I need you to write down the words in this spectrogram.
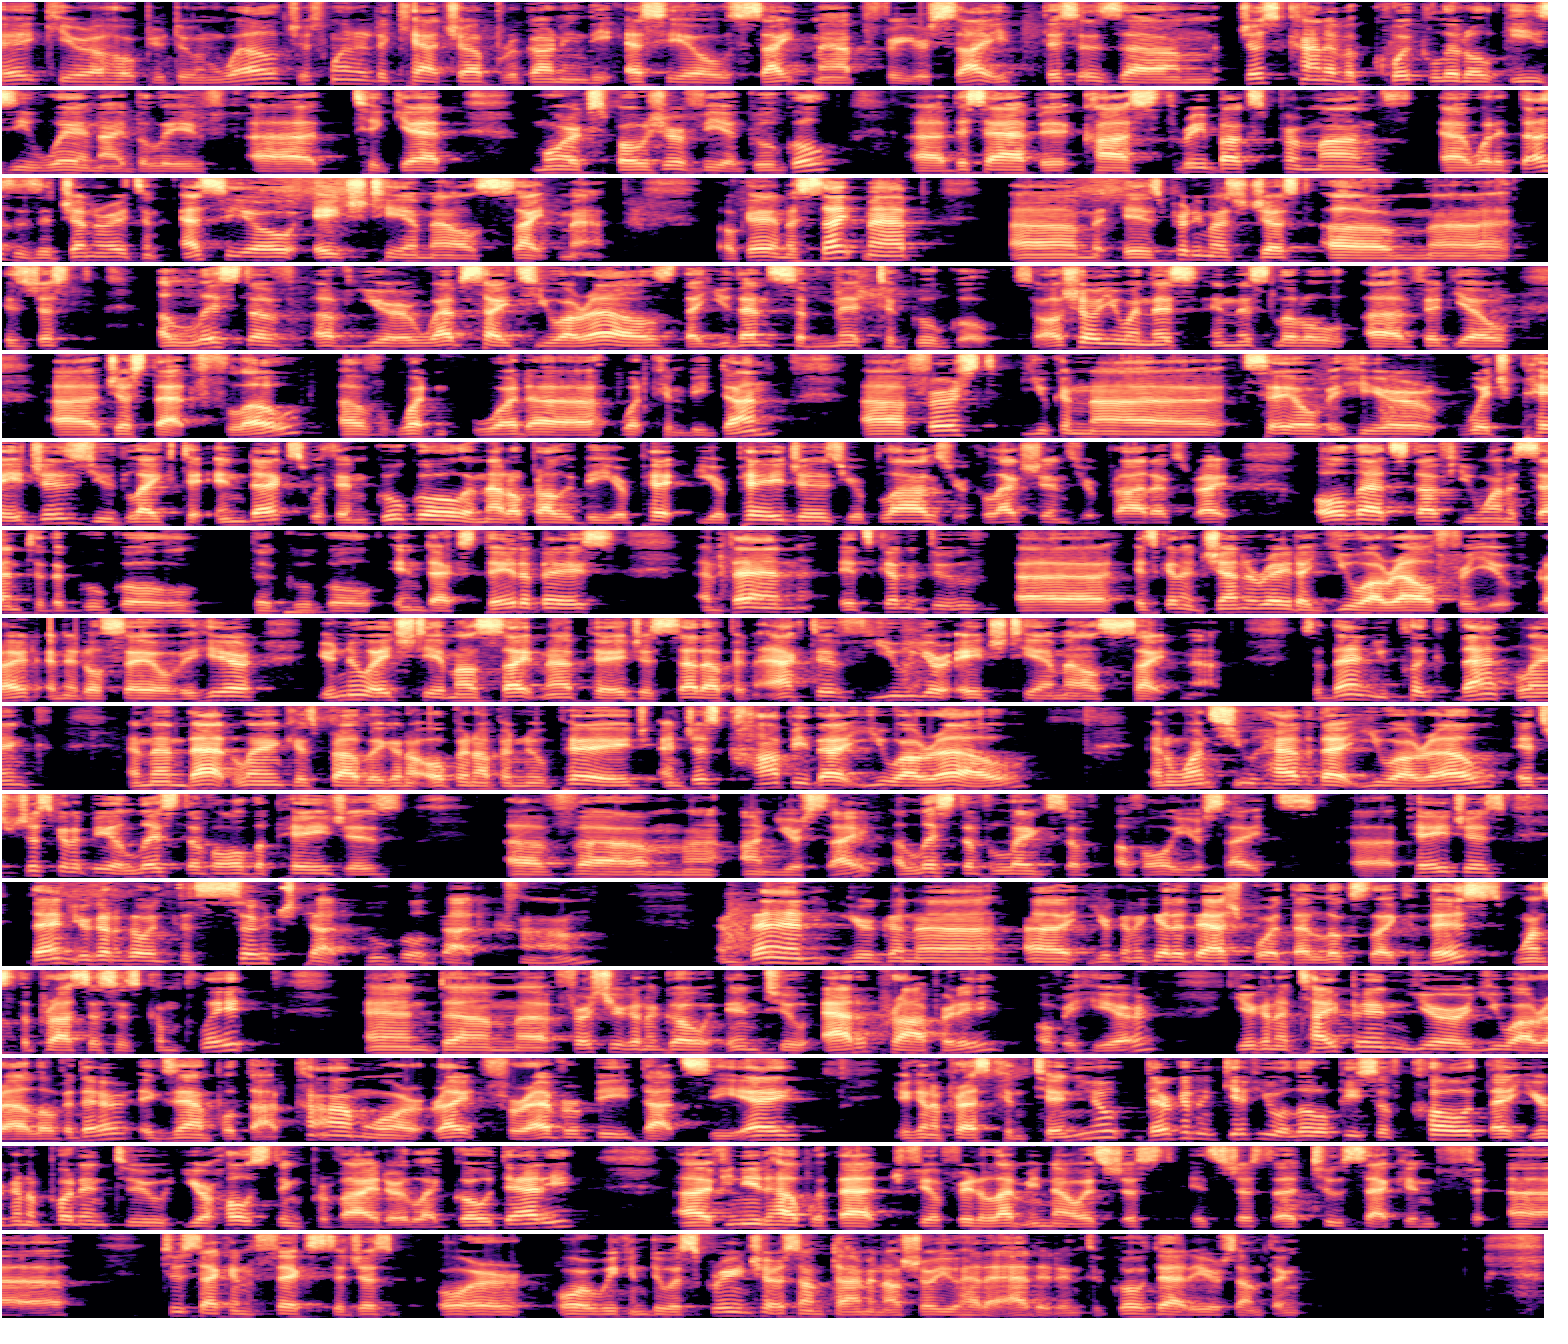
Hey, Kira, hope you're doing well. Just wanted to catch up regarding the SEO sitemap for your site. This is um, just kind of a quick little easy win, I believe, uh, to get more exposure via Google. Uh, this app, it costs three bucks per month. Uh, what it does is it generates an SEO HTML sitemap. Okay, and a sitemap um, is pretty much just um, uh, is just a list of, of your website's URLs that you then submit to Google. So I'll show you in this in this little uh, video uh, just that flow of what what uh, what can be done. Uh, first, you can uh, say over here which pages you'd like to index within Google, and that'll probably be your your pages, your blogs, your collections, your products, right? All that stuff you want to send to the Google the Google index database and then it's going to do uh, it's going to generate a url for you right? And it'll say over here your new html sitemap page is set up and active. View your html sitemap. So then you click that link and then that link is probably going to open up a new page and just copy that url and once you have that url it's just going to be a list of all the pages of um, on your site a list of links of, of all your site's uh, pages then you're going to go into search.google.com, and then you're gonna uh, you're gonna get a dashboard that looks like this once the process is complete. And um, uh, first, you're gonna go into add a property over here. You're gonna type in your URL over there, example.com or right foreverbe.ca. You're going to press continue. They're going to give you a little piece of code that you're going to put into your hosting provider like GoDaddy. Uh, if you need help with that, feel free to let me know. It's just it's just a two second uh, two second fix to just or or we can do a screen share sometime, and I'll show you how to add it into GoDaddy or something.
